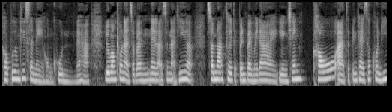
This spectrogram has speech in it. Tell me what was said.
เขาปลื้มที่เสน่ห์ของคุณนะคะ หรือบางคนอาจจะเป็นในลักษณะที่แบบฉันรักเธอแต่เป็นไปไม่ได้ อย่างเช่นเขาอาจจะเป็นใครสักคนที่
